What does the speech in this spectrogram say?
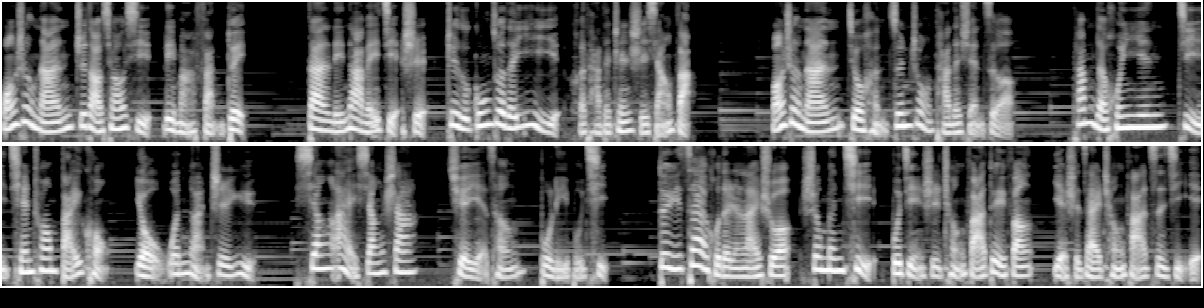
王胜男知道消息，立马反对，但林大为解释这个工作的意义和他的真实想法，王胜男就很尊重他的选择。他们的婚姻既千疮百孔，又温暖治愈，相爱相杀，却也曾不离不弃。对于在乎的人来说，生闷气不仅是惩罚对方，也是在惩罚自己。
